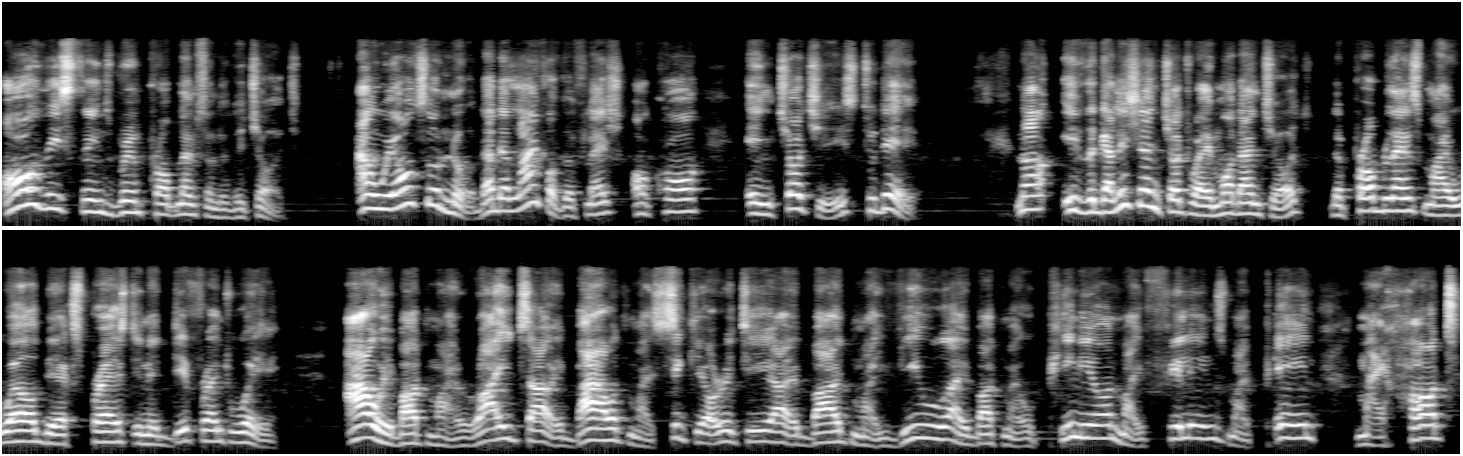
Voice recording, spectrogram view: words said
all these things bring problems into the church. And we also know that the life of the flesh occur in churches today. Now, if the Galatian church were a modern church, the problems might well be expressed in a different way How about my rights? How about my security? How about my view? How about my opinion, my feelings, my pain, my heart?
